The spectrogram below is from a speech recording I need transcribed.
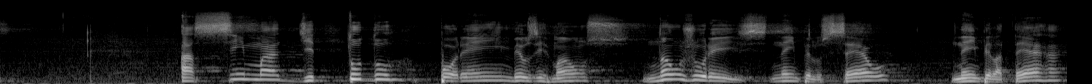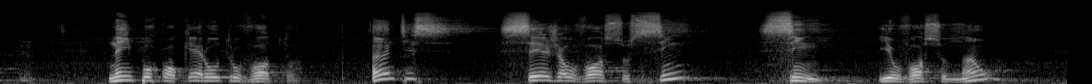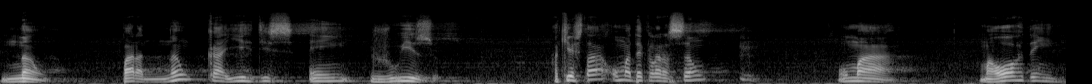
Acima de tudo, porém, meus irmãos, não jureis nem pelo céu, nem pela terra, nem por qualquer outro voto. Antes, seja o vosso sim, sim, e o vosso não, não, para não cairdes em juízo. Aqui está uma declaração, uma, uma ordem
